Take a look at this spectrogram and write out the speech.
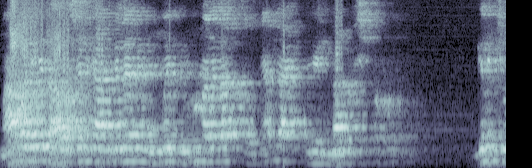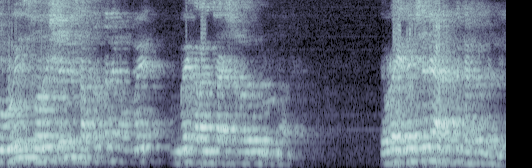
महापालिकेत दहा वर्षांनी काम केलं मुंबईत निवडून आलेला चौथ्यांदा आहे म्हणजे एकदा वर्ष गेली चोवीस वर्ष मी सातत्याने मुंबई मुंबईकरांच्या आशीर्वादाने निवडून आलो तेवढा इलेक्शन आदित्य ठाकरे लढले.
